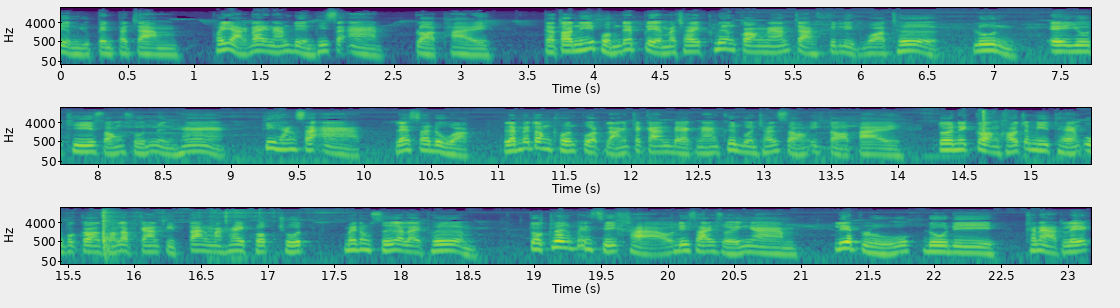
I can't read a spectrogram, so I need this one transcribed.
ดื่มอยู่เป็นประจำ เพราะอยากได้น้ำดื่มที่สะอาด ปลอดภัย แต่ตอนนี้ผมได้เปลี่ยนมาใช้เครื่องกรองน้ำจาก Philip Water รุ่น AUT 2015ที่ทั้งสะอาดและสะดวก และไม่ต้องทนปวดหลังจากการแบกน้ำขึ้นบนชั้น 2 อีกต่อไป โดยในกล่องเขาจะมีแถมอุปกรณ์สำหรับการติดตั้งมาให้ครบชุด ไม่ต้องซื้ออะไรเพิ่ม ตัวเครื่องเป็นสีขาวดีไซน์สวยงาม เรียบหรู ดูดี ขนาดเล็ก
